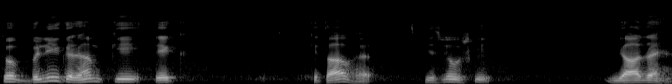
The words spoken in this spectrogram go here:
تو بلی گرہم کی ایک کتاب ہے، جس میں اس کی یادیں ہیں،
